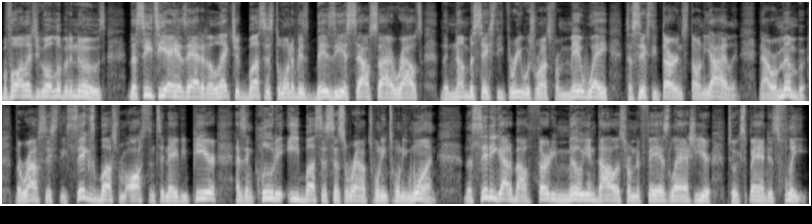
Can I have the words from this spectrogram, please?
Before I let you go, a little bit of news. The CTA has added electric buses to one of its busiest Southside routes, the number 63, which runs from Midway to 63rd and Stony Island. Now, remember, the Route 66 bus from Austin to Navy Pier has included e buses since around 2021. The city got about $30 million from the feds last year to expand its fleet.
